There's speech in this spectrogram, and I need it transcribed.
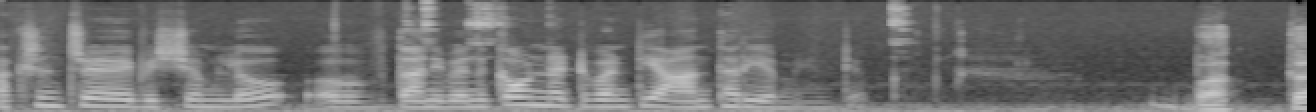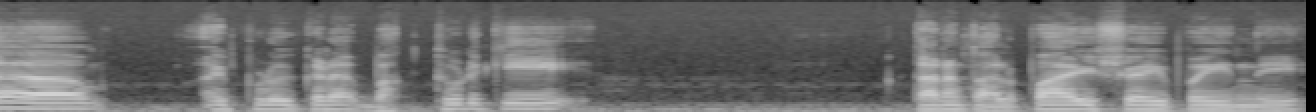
రక్షించే విషయంలో దాని వెనుక ఉన్నటువంటి ఆంతర్యం ఏంటి? భక్త ఇప్పుడు ఇక్కడ భక్తుడికి తనకు అల్పాయుష్ అయిపోయింది.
